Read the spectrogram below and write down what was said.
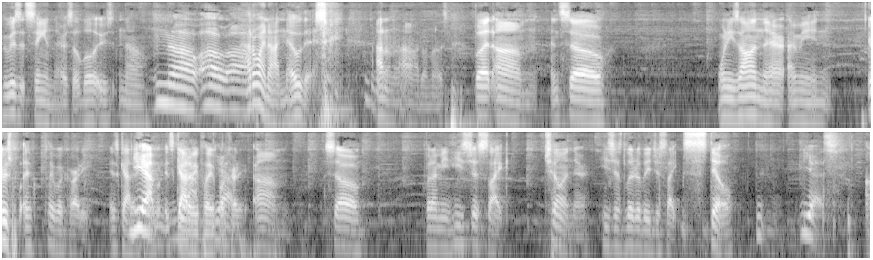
Who is it singing there? Is it Lil Uzi? No. No. Oh. Uh, How do I not know this? I don't know. how I don't know this. But um, and so when he's on there, I mean, it was play, Playboi Carti. It's got to Yeah, be, it's got to yeah, be Playboi yeah. Carti. Um, so, but I mean, he's just like chilling there. He's just literally just like still. Yes. Um,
